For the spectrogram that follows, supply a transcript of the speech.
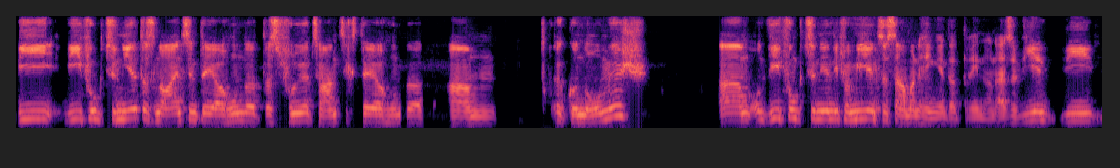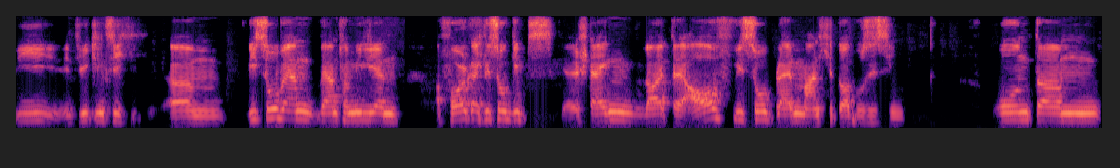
wie, wie funktioniert das 19. Jahrhundert, das frühe 20. Jahrhundert ähm, ökonomisch ähm, und wie funktionieren die Familienzusammenhänge da drinnen. Also wie, wie, wie entwickeln sich, ähm, wieso werden, werden Familien erfolgreich, wieso gibt's, steigen Leute auf, wieso bleiben manche dort, wo sie sind. Und ähm,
